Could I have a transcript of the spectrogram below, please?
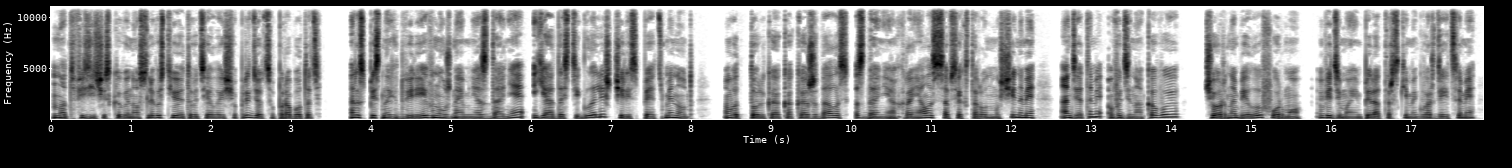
над физической выносливостью этого тела еще придется поработать. Расписных дверей в нужное мне здание я достигла лишь через пять минут. Вот только, как и ожидалось, здание охранялось со всех сторон мужчинами, одетыми в одинаковую черно белую форму, видимо, императорскими гвардейцами —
